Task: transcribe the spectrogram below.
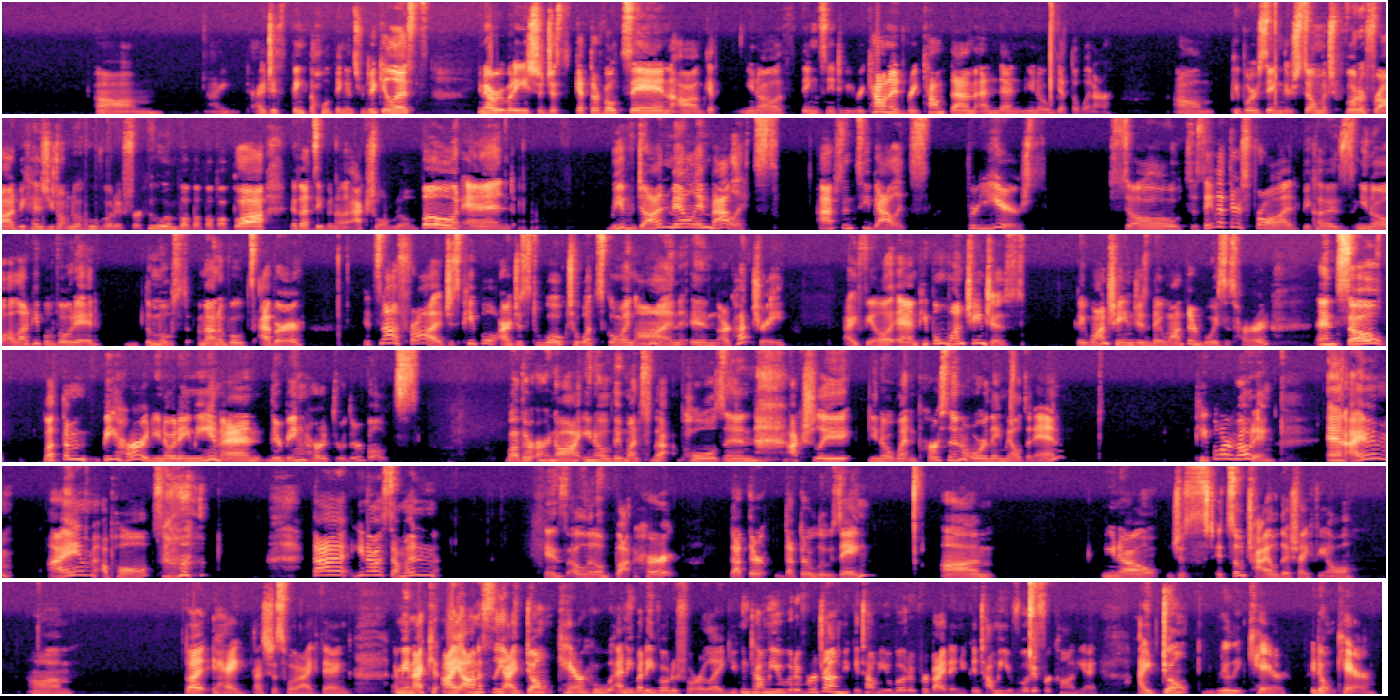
Um, I, I just think the whole thing is ridiculous. You know, everybody should just get their votes in, um, get you know, if things need to be recounted, recount them, and then, you know, get the winner. Um, people are saying there's so much voter fraud because you don't know who voted for who and blah, blah, blah, blah, blah, if that's even an actual real vote. And we've done mail in ballots, absentee ballots for years. So to say that there's fraud because, you know, a lot of people voted the most amount of votes ever, it's not fraud. Just people are just woke to what's going on in our country. I feel, and people want changes. They want changes, they want their voices heard. And so let them be heard, you know what I mean? And they're being heard through their votes. Whether or not, you know, they went to the polls and actually, you know, went in person or they mailed it in, people are voting. And I am I am appalled that, you know, someone is a little butthurt that they're that they're losing. Um you know, just it's so childish, I feel. Um but hey, that's just what I think. I mean, I can, I honestly I don't care who anybody voted for. Like, you can tell me you voted for Trump, you can tell me you voted for Biden, you can tell me you voted for Kanye. I don't really care. I don't care.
